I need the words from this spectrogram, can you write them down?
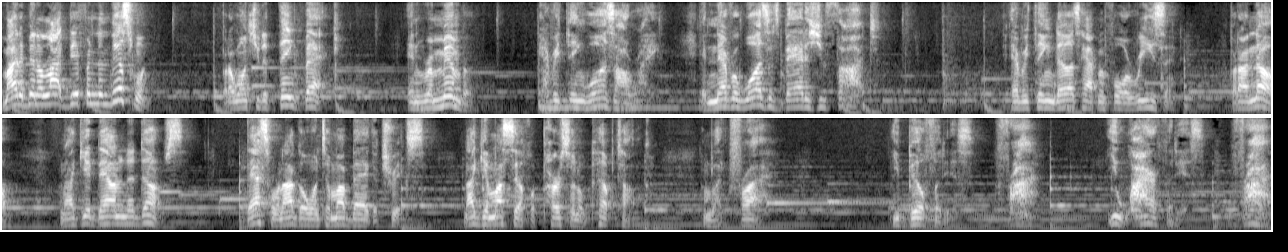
Might have been a lot different than this one, but I want you to think back and remember everything was all right. It never was as bad as you thought. Everything does happen for a reason, but I know when I get down in the dumps, that's when I go into my bag of tricks and I give myself a personal pep talk. I'm like, Fry, you built for this. Fry, you wired for this. Fry,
